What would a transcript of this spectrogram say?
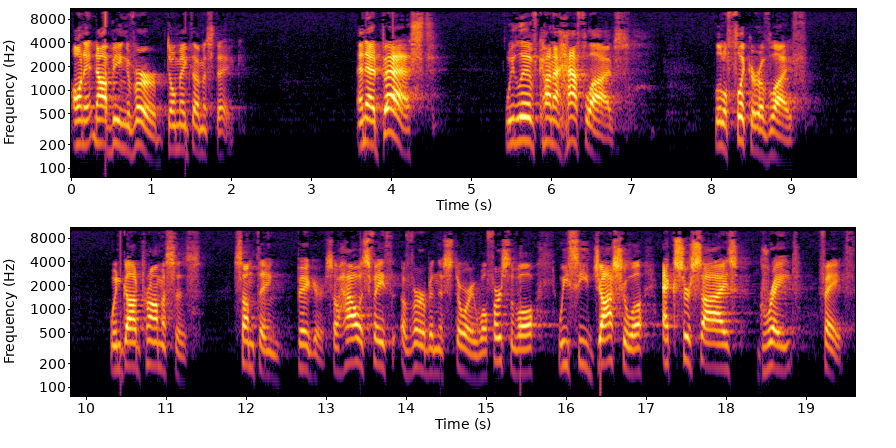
on it not being a verb. Don't make that mistake. And at best, we live kind of half lives, little flicker of life, when God promises something bigger. So, how is faith a verb in this story? Well, first of all, we see Joshua exercise great faith.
